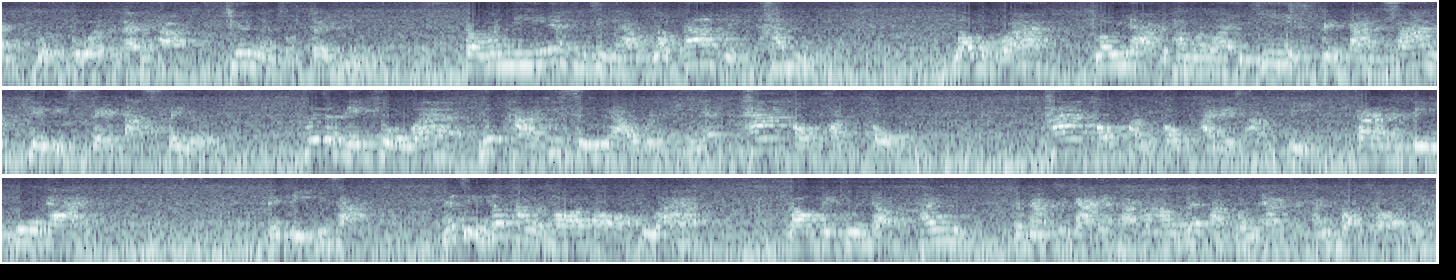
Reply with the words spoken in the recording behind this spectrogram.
งก์ส่วนตัวจะได้ไหมคะชื่อเงินสนใจดี แต่วันนี้เนี่ยจริงๆแล้วเรากล้าไปขั้น เราบอกว่าเราอยากไปทำอะไรที่เป็นการสร้างเครดิตสเตตัสไปเลยเพื่อจะเมคชัวร์ว่าลูกค้าที่ซื้อเราวันนี้เนี่ยถ้าเขาผ่อนตรงถ้าเขาผ่อนตรงภายใน 3 ปี การันตีกู้ได้ในปีที่ 3 งั้นสิ่งที่เราทำกับทอสคือว่า เราไปคุยกับท่านกำนันจัดการนะคะก็ได้ความกรุณาจากท่านกอจเนี่ย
